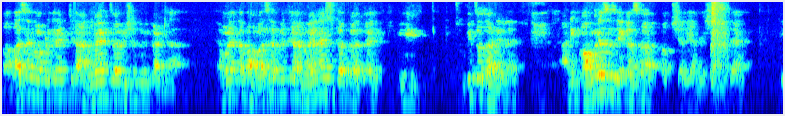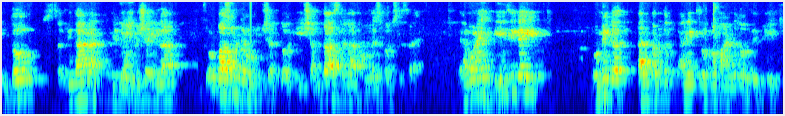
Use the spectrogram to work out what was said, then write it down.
बाबासाहेब आंबेडकरांच्या अनुयायांचा विषय तुम्ही काढला. त्यामुळे आता बाबासाहेबांच्या अनुयायांना सुद्धा कळत आहे की चुकीचं झालेलं आहे. आणि काँग्रेसच एक असा पक्ष या देशामध्ये. आहे की तो संविधानात आणि लोकशाहीला जोपासून ठेवू शकतो. ही क्षमता असलेला काँग्रेस पक्षच आहे. त्यामुळे ही जी काही भूमिका कालपर्यंत अनेक लोक मांडत होते ती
